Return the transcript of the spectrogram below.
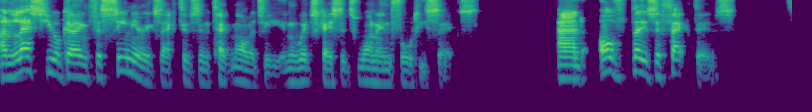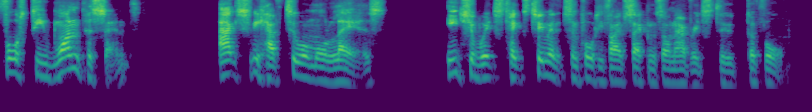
Unless you're going for senior executives in technology, in which case it's one in 46. And of those effectives, 41% actually have two or more layers, each of which takes two minutes and 45 seconds on average to perform.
